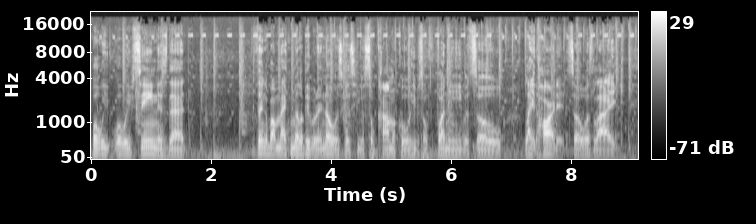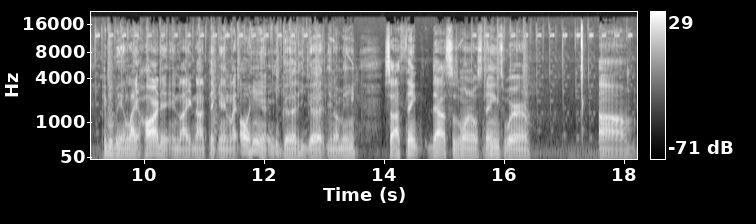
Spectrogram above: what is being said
what we what we've seen is that the thing about Mac Miller people they know is because he was so comical, he was so funny, he was so lighthearted. So it was like people being lighthearted and like not thinking like, oh he he good, he good, you know what I mean? So I think that's was one of those things where um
